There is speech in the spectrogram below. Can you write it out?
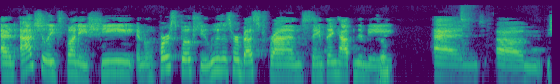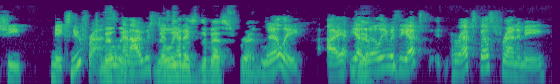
and actually, it's funny. She, in the first book, she loses her best friend. Same thing happened to me. Yep. And um, she makes new friends. Lily. And I was just Lily a, was the best friend. Lily. I yeah, Yeah. Lily was the ex her ex best friend of me.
